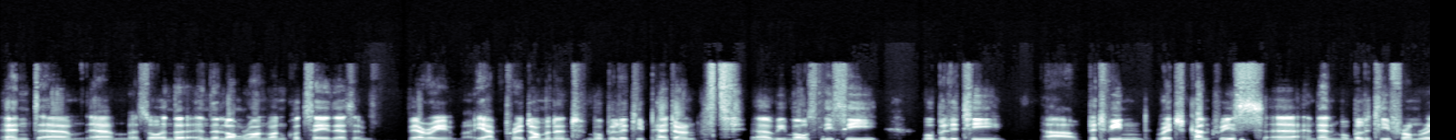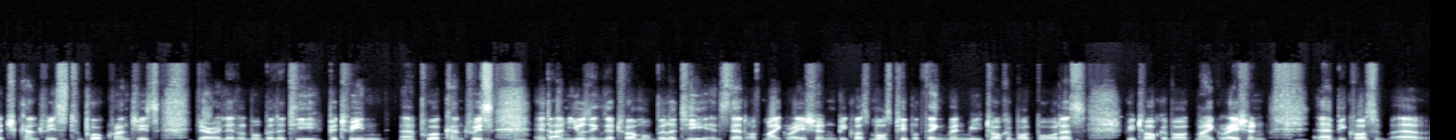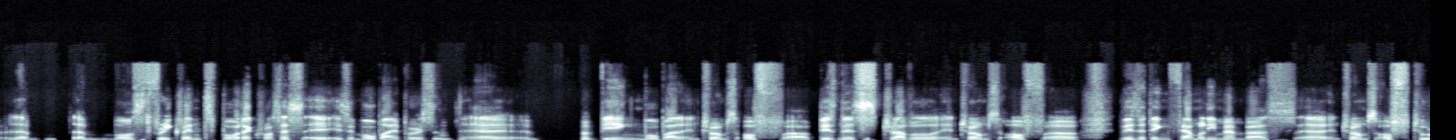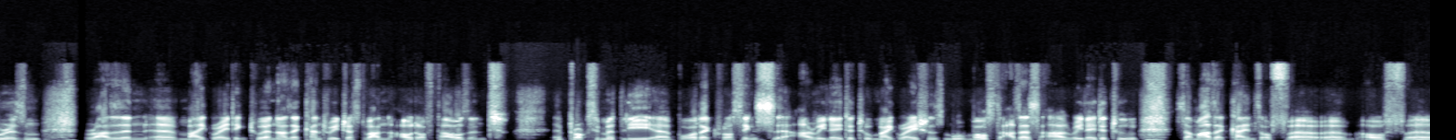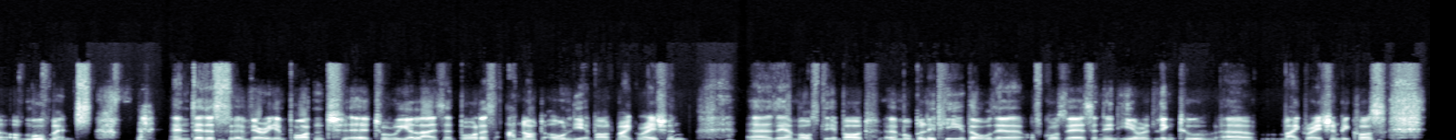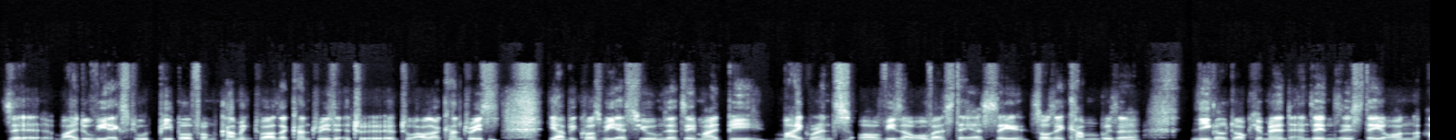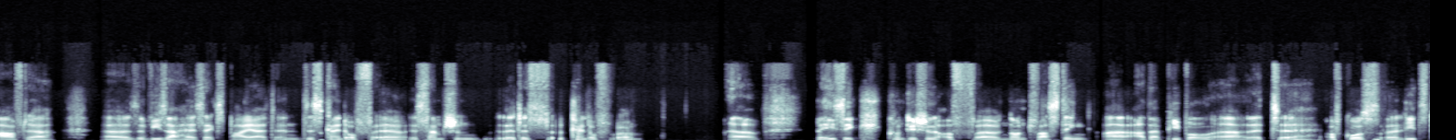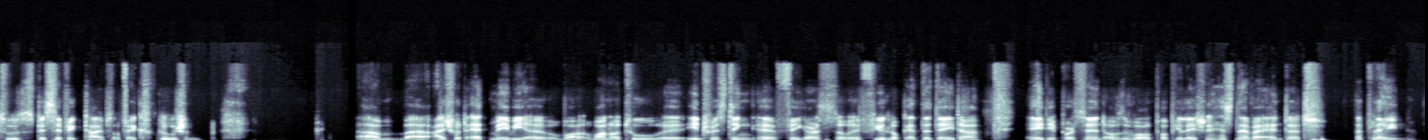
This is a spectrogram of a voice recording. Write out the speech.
And um, um, so, in the in the long run, one could say there's a very yeah predominant mobility pattern. Uh, we mostly see mobility uh, between rich countries uh, and then mobility from rich countries to poor countries, very little mobility between uh, poor countries. And I'm using the term mobility instead of migration because most people think when we talk about borders, we talk about migration uh, because uh, the, most frequent border crosses is a mobile person being mobile in terms of uh, business travel, in terms of uh, visiting family members, uh, in terms of tourism, rather than uh, migrating to another country. Just one out of thousand, approximately, uh, border crossings are related to migrations. Most others are related to some other kinds of uh, of of movements. And that is uh, very important uh, to realize that borders are not only about migration, uh, they are mostly about uh, mobility, though there, of course, there's an inherent link to uh, migration because the, why do we exclude people from coming to other countries, uh, to, to other countries? Yeah, because we assume that they might be migrants or visa overstayers. They, so they come with a legal document and then they stay on after uh, the visa has expired. And this kind of uh, assumption that is kind of um, uh, basic condition of uh, non-trusting uh, other people that, uh, of course, leads to specific types of exclusion. Um, uh, I should add maybe uh, one or two uh, interesting figures. So if you look at the data, 80% of the world population has never entered a plane.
